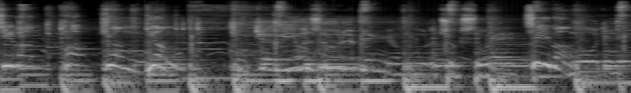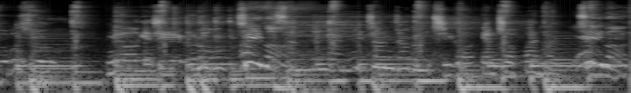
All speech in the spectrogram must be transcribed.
7번 허경영. 국회의원 수를 100명으로 축소해 7번 모두 후보 수 명예직으로 7번 3년 강력 전적은 직업 양쪽 완화 7번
